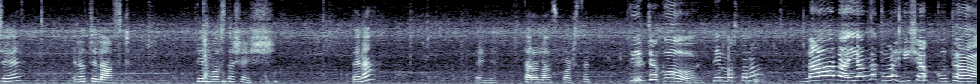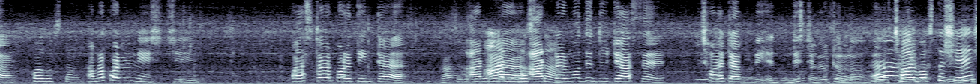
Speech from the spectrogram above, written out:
খাচ্ছে এটা হচ্ছে লাস্ট তিন বস্তা শেষ তাই না? এই যে তারা লাস্ট পার্সন তিনটা কই? তিন বস্তা না? না না ইয়াল্লা তোমার হিসাব কোথায়? কয় বস্তা? আমরা কয়টা নিয়ে এসছি? পাঁচটার পরে তিনটা। আটটার মধ্যে দুইটা আছে। ছয়টা ডিস্ট্রিবিউট হলো। ছয় বস্তা শেষ।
